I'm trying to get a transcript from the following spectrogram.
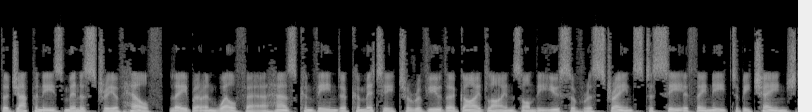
The Japanese Ministry of Health, Labor and Welfare has convened a committee to review their guidelines on the use of restraints to see if they need to be changed.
